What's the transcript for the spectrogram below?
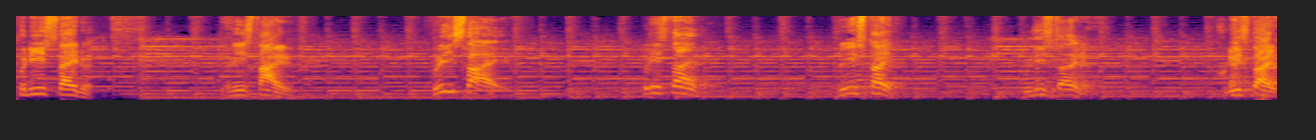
フリースタイル。フリースタイル。フリースタイル。フリースタイル。フリースタイル。フリースタイル。フリースタイル。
